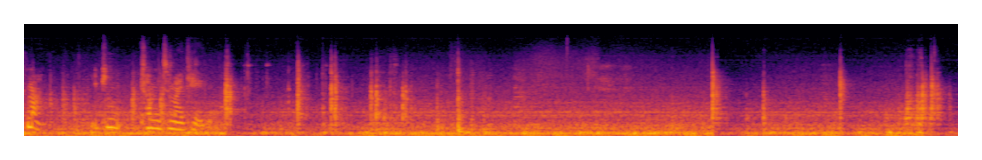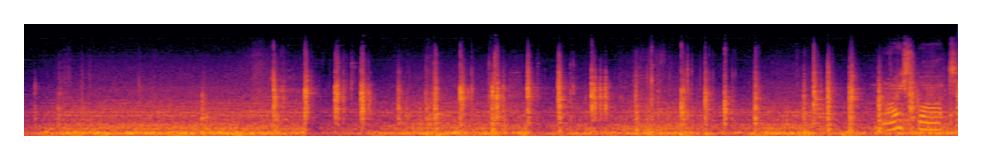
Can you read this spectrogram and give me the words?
Come on, you can come to my table. Spot.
